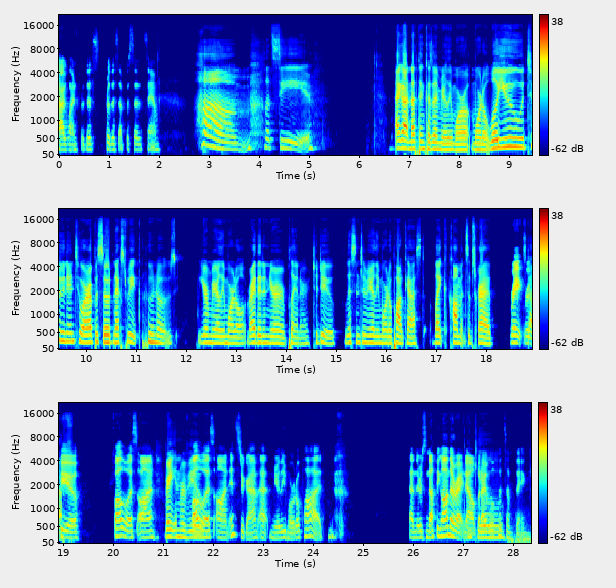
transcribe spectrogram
tagline for this for this episode, Sam? Um, let's see. I got nothing because I'm merely mor- mortal. Will you tune into our episode next week? Who knows? You're merely mortal. Write it in your planner to do. Listen to Merely Mortal podcast. Like, comment, subscribe, Rate, Stuff. review. Follow us on rate and review. follow us on Instagram at Merely Mortal Pod. and there's nothing on there right now, Thank but I will put something.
